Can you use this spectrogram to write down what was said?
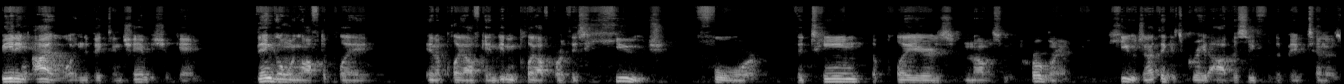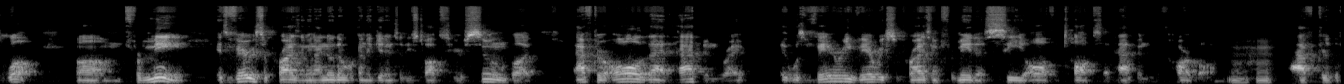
beating Iowa in the Big Ten championship game, then going off to play in a playoff game. Getting playoff berth is huge for the team, the players, and obviously the program. Huge. And I think it's great, obviously, for the Big Ten as well. Um, for me, it's very surprising. And I know that we're going to get into these talks here soon, but after all that happened, right, it was very, very surprising for me to see all the talks that happened with Harbaugh mm-hmm. after the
